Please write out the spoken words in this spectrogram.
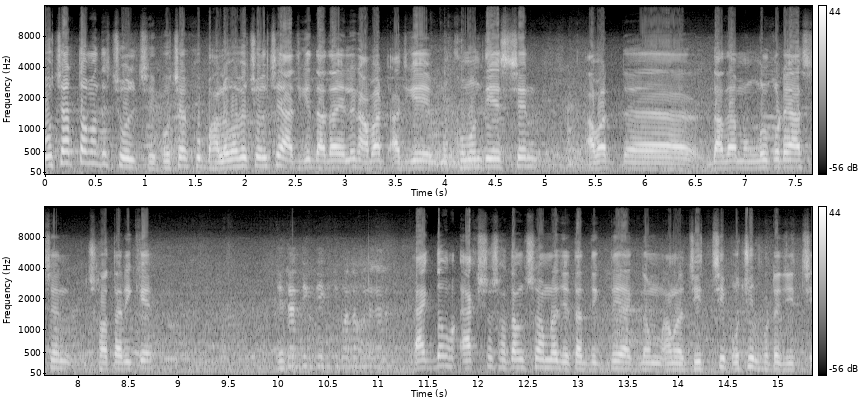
প্রচার তো আমাদের চলছে প্রচার খুব ভালোভাবে চলছে। আজকে দাদা এলেন আবার আজকে মুখ্যমন্ত্রী এসছেন আবার দাদা মঙ্গলকোটে আসছেন ছ তারিখে। একদম একশো শতাংশ আমরা জেতার দিক দিয়ে একদম আমরা জিতছি প্রচুর ভোটে জিতছি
